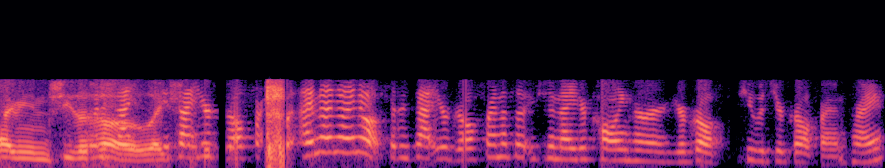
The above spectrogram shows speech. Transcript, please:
I mean she's a But hoe. is that, like is that your girlfriend? I know, I know. But is that your girlfriend? So now you're calling her your girl. She was your girlfriend, right?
